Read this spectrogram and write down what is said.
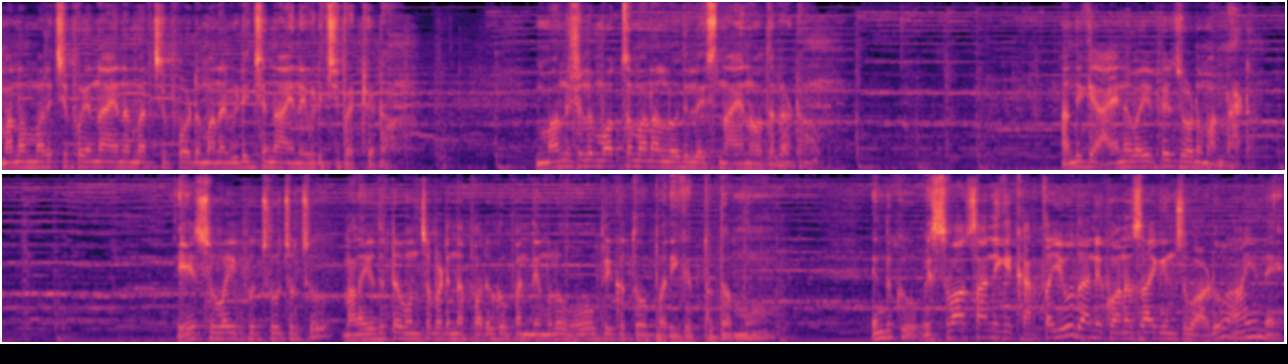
మనం మర్చిపోయిన ఆయన మర్చిపోడు మనం విడిచిన ఆయన విడిచిపెట్టడం. మనుషులు మొత్తం మనల్ని వదిలేసిన ఆయన వదలడం. అందుకే ఆయన వైపే చూడమన్నాడు. ఏసువైపు వైపు చూచుచు మన ఎదుట ఉంచబడిన పరుగు పందెములో ఓపికతో పరిగెత్తుదము. ఎందుకు? విశ్వాసానికి కర్తయు దాన్ని కొనసాగించువాడు ఆయనే.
